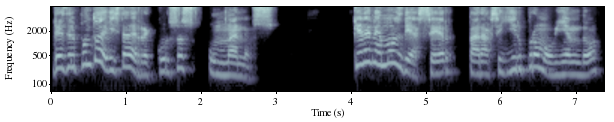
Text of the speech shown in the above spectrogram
Desde el punto de vista de recursos humanos, ¿Qué debemos de hacer para seguir promoviendo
